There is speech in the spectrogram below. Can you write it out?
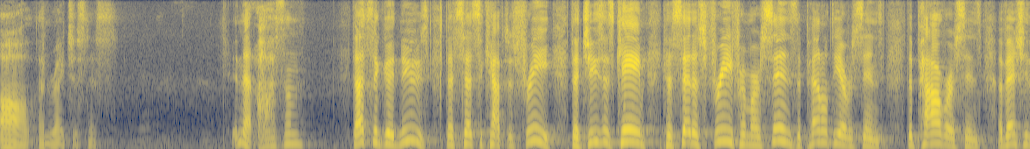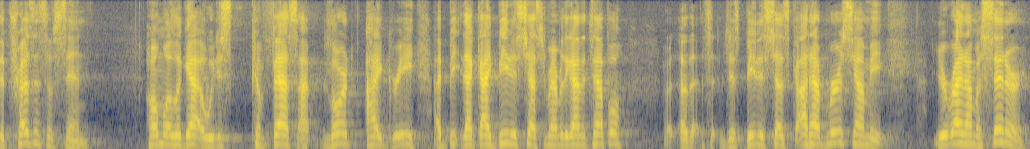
all unrighteousness. Isn't that awesome? That's the good news that sets the captives free. That Jesus came to set us free from our sins, the penalty of our sins, the power of our sins, eventually the presence of sin. Homo legeo, we just confess, Lord, I agree. I beat, that guy beat his chest. Remember the guy in the temple? Uh, just beat his chest. God, have mercy on me. You're right, I'm a sinner.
